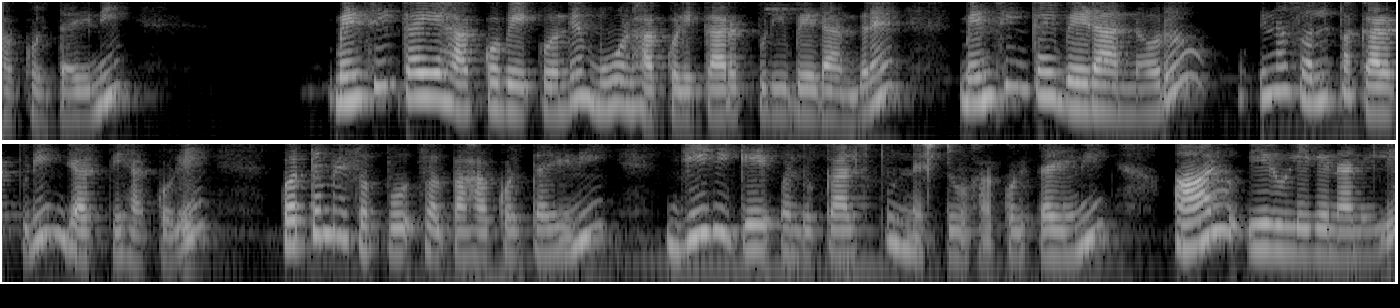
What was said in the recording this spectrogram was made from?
ಹಾಕ್ಕೊಳ್ತಾ ಇದ್ದೀನಿ. ಮೆಣಸಿನ್ಕಾಯಿ ಹಾಕ್ಕೋಬೇಕು ಅಂದರೆ ಮೂರು ಹಾಕ್ಕೊಳ್ಳಿ. ಖಾರದ ಪುಡಿ ಬೇಡ ಅಂದರೆ ಮೆಣಸಿನ್ಕಾಯಿ ಬೇಡ ಅನ್ನೋರು ಇನ್ನೂ ಸ್ವಲ್ಪ ಖಾರದ ಪುಡಿ ಜಾಸ್ತಿ ಹಾಕ್ಕೊಳ್ಳಿ. ಕೊತ್ತಂಬರಿ ಸೊಪ್ಪು ಸ್ವಲ್ಪ ಹಾಕ್ಕೊಳ್ತಾ ಇದ್ದೀನಿ ಜೀರಿಗೆ ಒಂದು ಕಾಲು ಸ್ಪೂನ್ನಷ್ಟು ಹಾಕ್ಕೊಳ್ತಾ ಇದ್ದೀನಿ ಆರು ಈರುಳ್ಳಿಗೆ ನಾನಿಲ್ಲಿ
